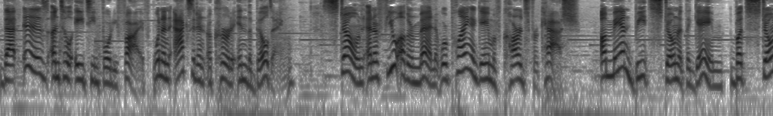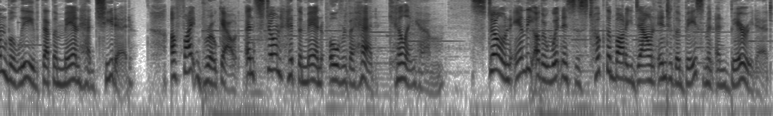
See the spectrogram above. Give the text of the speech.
That is until 1845, when an accident occurred in the building. Stone and a few other men were playing a game of cards for cash. A man beat Stone at the game, but Stone believed that the man had cheated. A fight broke out, and Stone hit the man over the head, killing him. Stone and the other witnesses took the body down into the basement and buried it.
